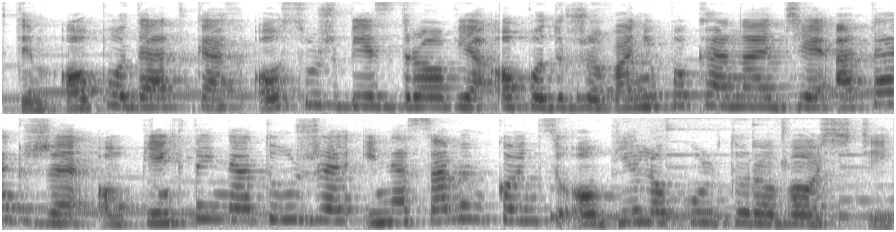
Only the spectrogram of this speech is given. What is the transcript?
w tym o podatkach, o służbie zdrowia, o podróżowaniu po Kanadzie, a także o pięknej naturze i na samym końcu o wielokulturowości.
